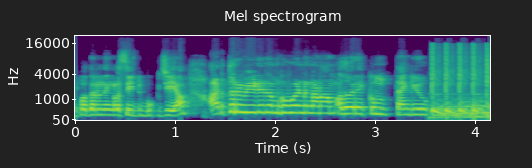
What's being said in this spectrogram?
ഇപ്പൊ തന്നെ നിങ്ങൾ സീറ്റ് ബുക്ക് ചെയ്യാം. അടുത്തൊരു വീഡിയോ നമുക്ക് വീണ്ടും കാണാം. അതുവരേക്കും താങ്ക്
